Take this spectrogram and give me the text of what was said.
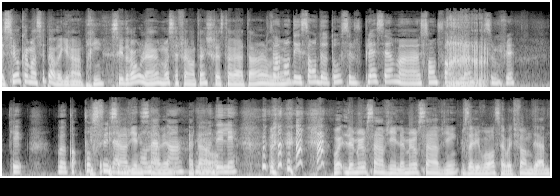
Si on commençait par le Grand Prix, c'est drôle, hein? Moi, ça fait longtemps que je suis restaurateur. Vous avoir des sons d'auto, s'il vous plaît, Sam, un son de Formule s'il vous plaît. OK. Poursuivre. Vient, vient. Attends, un délai. ouais, le mur s'en vient, le mur s'en vient. Vous allez voir, ça va être formidable.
